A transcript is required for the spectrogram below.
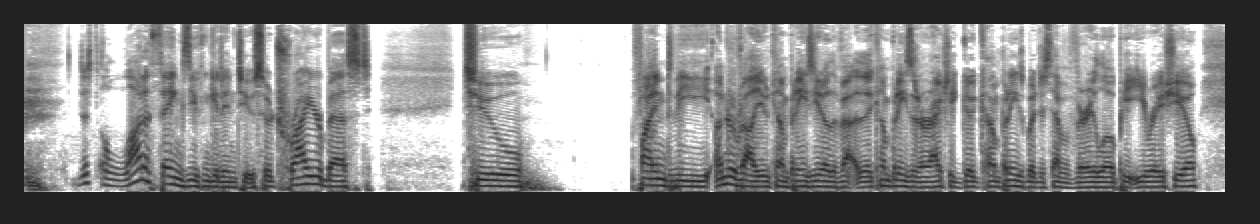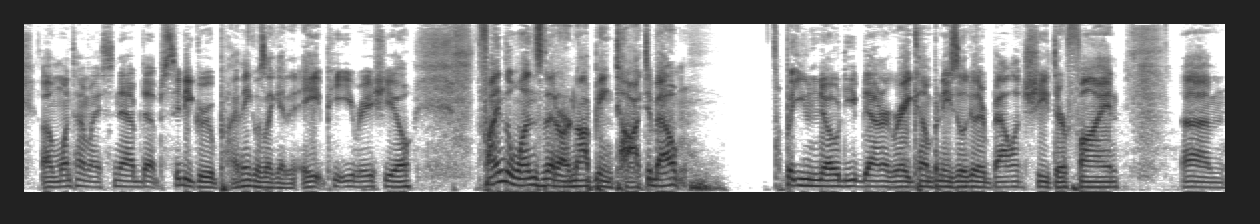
just a lot of things you can get into. So try your best to find the undervalued companies. You know, the the companies that are actually good companies, but just have a very low PE ratio. Um, one time I snapped up Citigroup. I think it was like at an eight PE ratio. Find the ones that are not being talked about. But you know deep down are great companies. You look at their balance sheet; they're fine. Um,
